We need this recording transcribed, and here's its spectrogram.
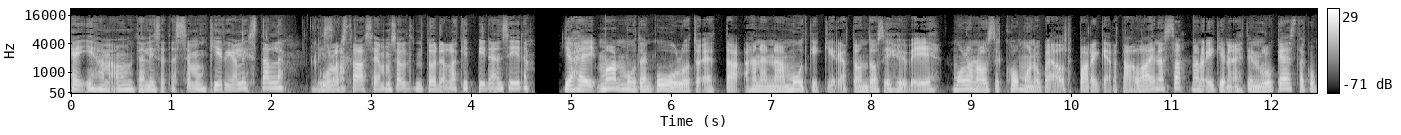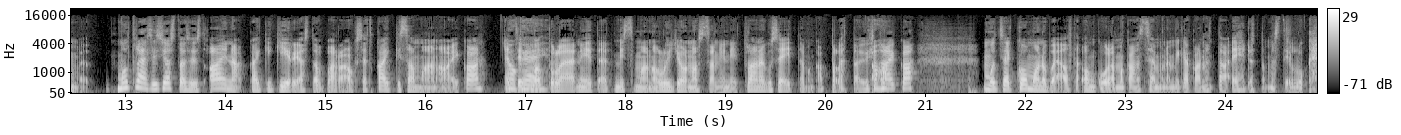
Hei, ihana. Mun pitää lisätä se mun kirjalistalle. Lisää. Kuulostaa semmoiselta, että mä todellakin pidän siitä. Ja hei, mä oon muuten kuullut, että hänen nämä muutkin kirjat on tosi hyviä. Mulla on ollut se Commonwealth pari kertaa lainassa. Mä en ole ikinä ehtinyt lukea sitä, kun mulla tulee siis jostain syystä aina kaikki kirjaston varaukset, kaikki samaan aikaan. Että okay. sitten tulee niitä, että missä mä oon ollut jonossa, niin niitä tulee aina kuin seitsemän kappaletta yhtä Aha. aikaa. Mutta se Commonwealth on kuulemma myös semmoinen, mikä kannattaa ehdottomasti lukea.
